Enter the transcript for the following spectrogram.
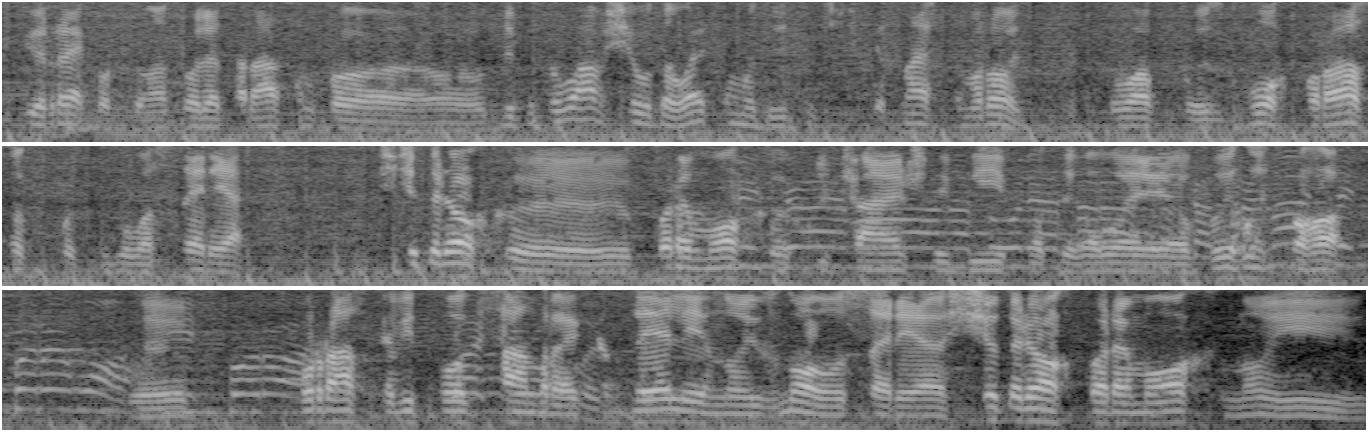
Такий рекорд Анатолія Тарасенко е, дебютував ще у далекому 2015 році. Дебютував з двох поразок, потім була серія з чотирьох е, перемог, включаючи бій проти Валерія Виглинського. Е, Поразка від Олександра Каделі. Ну і знову серія з чотирьох перемог. Ну і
